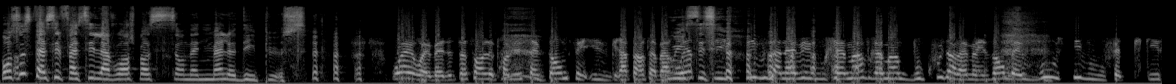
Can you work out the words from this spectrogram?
Bon, ça, c'est assez facile à voir, je pense, si son animal a des puces. Ouais, ouais. Ben, de toute façon, le premier symptôme, c'est il se gratte en oui, tabarouette. c'est si vous en avez vraiment, vraiment beaucoup dans la maison, ben vous aussi, vous vous faites piquer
